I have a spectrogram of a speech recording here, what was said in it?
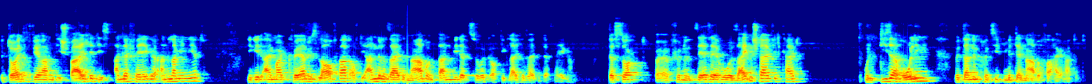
Bedeutet, wir haben die Speiche, die ist an der Felge anlaminiert. Die geht einmal quer durchs Laufrad auf die andere Seite Narbe und dann wieder zurück auf die gleiche Seite der Felge. Das sorgt äh, für eine sehr, sehr hohe Seitensteifigkeit. Und dieser Rohling wird dann im Prinzip mit der Narbe verheiratet.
